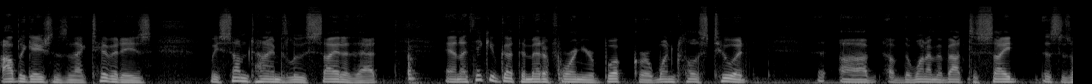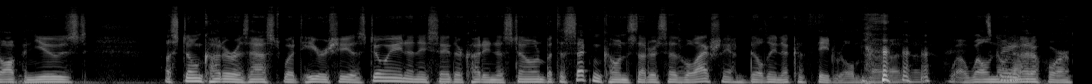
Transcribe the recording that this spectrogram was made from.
obligations and activities, we sometimes lose sight of that. And I think you've got the metaphor in your book, or one close to it, uh, of the one I'm about to cite. This is often used. A stonecutter is asked what he or she is doing, and they say they're cutting a stone. But the second cone stutter says, Well, actually, I'm building a cathedral, uh, a well known great. metaphor.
